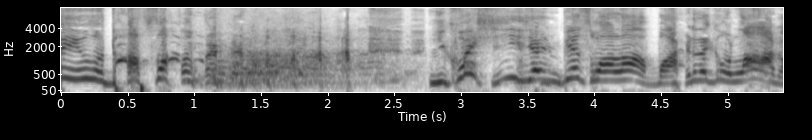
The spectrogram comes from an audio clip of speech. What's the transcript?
那边有股大蒜味儿，你快洗洗去，你别穿了，晚上再给我辣着。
